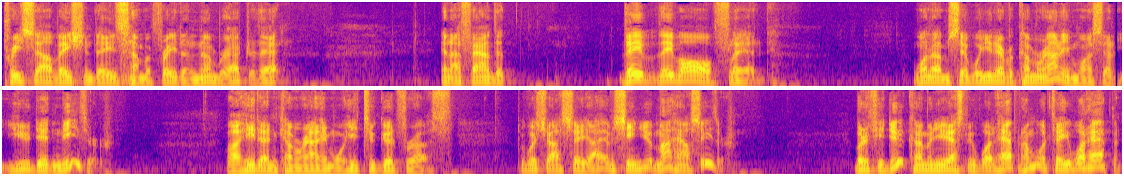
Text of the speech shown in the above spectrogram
pre-salvation days, I'm afraid a number after that, and I found that they've, they've all fled. One of them said, well, you never come around anymore. I said, you didn't either. Well, he doesn't come around anymore. He's too good for us. To which I say, I haven't seen you at my house either. But if you do come and you ask me what happened, I'm going to tell you what happened.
